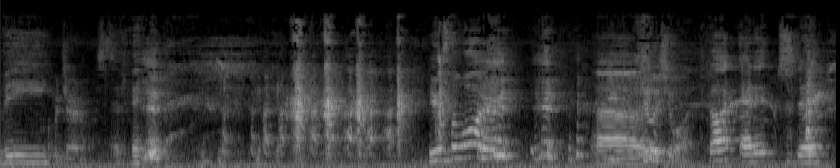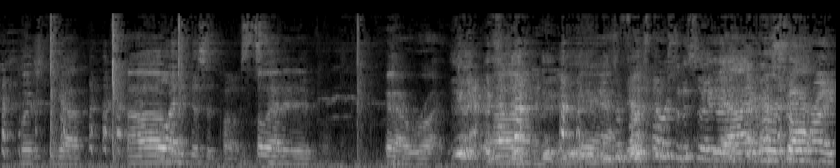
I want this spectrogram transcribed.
the I'm a journalist. Here's the water. uh, Do what you want. cut, edit, stick, push together. We'll Um, edit this in post. We'll edit it. Yeah, right. Uh, yeah. First person to say Yeah, that. I've heard so that. right.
